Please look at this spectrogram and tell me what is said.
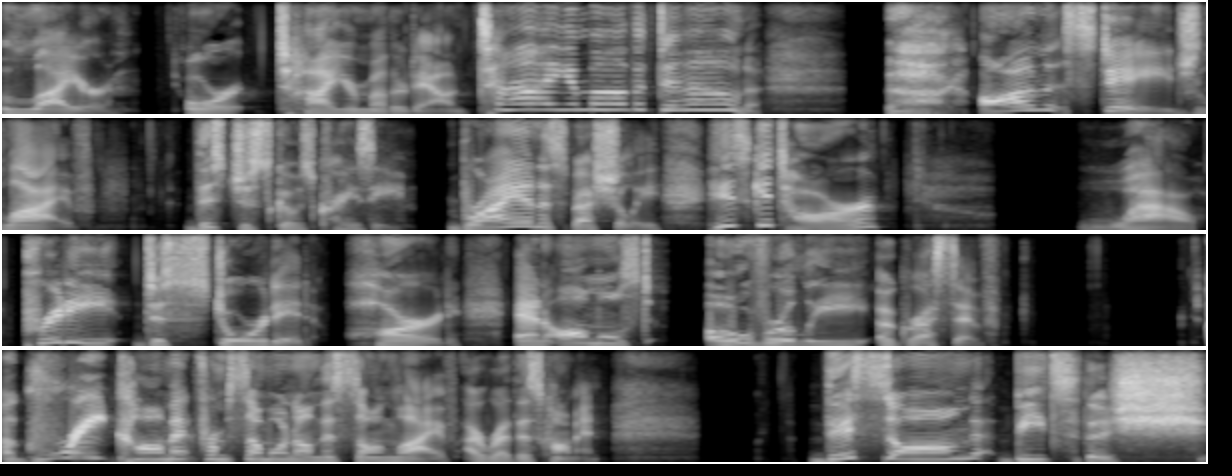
Liar or Tie Your Mother Down, Tie Your Mother Down, Ugh. on stage live, this just goes crazy. Brian, especially, his guitar, wow, pretty distorted, hard, and almost overly aggressive a great comment from someone on this song live. I read this comment. This song beats the sh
